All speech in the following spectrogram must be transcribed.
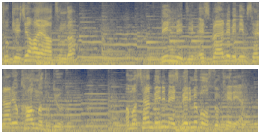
Şu gece hayatında bilmediğim, ezberlemediğim senaryo kalmadı diyordum. Ama sen benim ezberimi bozdun Feriha.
